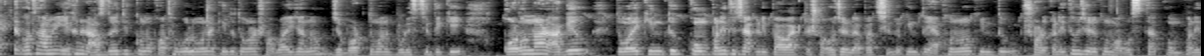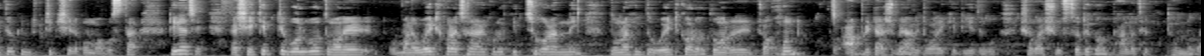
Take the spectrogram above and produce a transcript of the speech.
একটা কথা আমি এখানে রাজনৈতিক কোনো কথা বলব না, কিন্তু তোমরা সবাই জানো যে, বর্তমান পরিস্থিতি কি? করোনার আগেও তোমাদের কিন্তু কোম্পানিতে চাকরি পাওয়া একটা সহজের ব্যাপার ছিল, কিন্তু এখনও কিন্তু সরকারিতেও যেরকম অবস্থা, কোম্পানিতেও কিন্তু ঠিক সেরকম অবস্থা, ঠিক আছে? তা সেক্ষেত্রে বলব তোমাদের মানে ওয়েট করা ছাড়া আর কোনো কিচ্ছু করার নেই। তোমরা কিন্তু ওয়েট করো, তোমাদের যখন আপডেট আসবে আমি তোমাদেরকে দিয়ে দেবো। সবাই সুস্থ থেকো, ভালো থেকো, ধন্যবাদ।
